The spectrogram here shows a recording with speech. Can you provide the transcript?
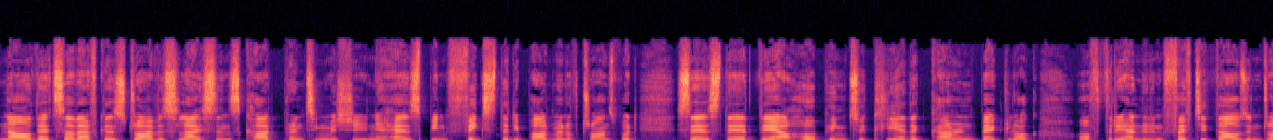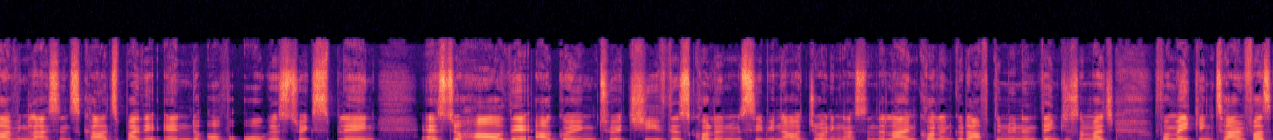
Now that South Africa's driver's license card printing machine has been fixed, the Department of Transport says that they are hoping to clear the current backlog of 350,000 driving license cards by the end of August. To explain as to how they are going to achieve this, Collen Msibi now joining us on the line. Collen, good afternoon afternoon, and thank you so much for making time for us.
